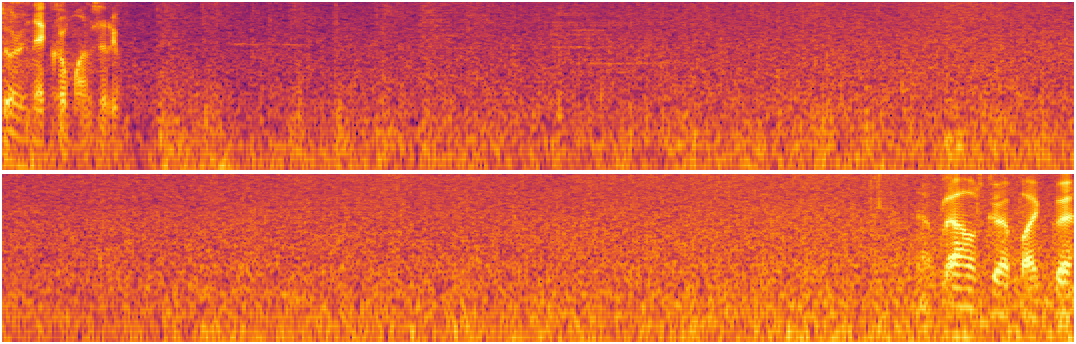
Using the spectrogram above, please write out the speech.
Se oli nekromanseri. Nämä on kyllä hauskoja paikkoja.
